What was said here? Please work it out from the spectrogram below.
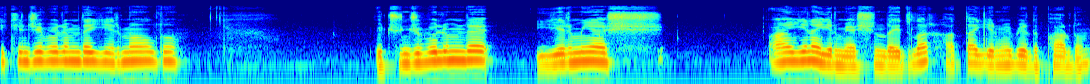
ikinci bölümde 20 oldu. Üçüncü bölümde 20 yaş Ay yine 20 yaşındaydılar. Hatta 21'di pardon.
